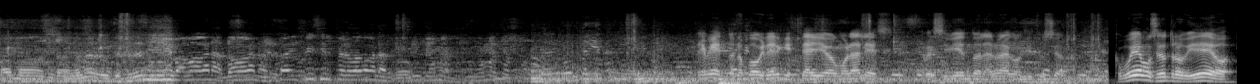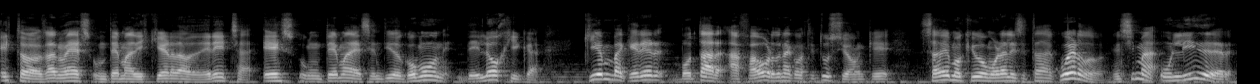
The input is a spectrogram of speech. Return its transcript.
Vamos a ganar. A ganar, vamos a ganar. Está difícil, pero vamos a ganar. Tremendo, no puedo creer que esté Evo Morales recibiendo la nueva constitución. Como veíamos en otro video, esto ya no es un tema de izquierda o de derecha, es un tema de sentido común, de lógica. ¿Quién va a querer votar a favor de una constitución que sabemos que Evo Morales está de acuerdo? Encima, un líder,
